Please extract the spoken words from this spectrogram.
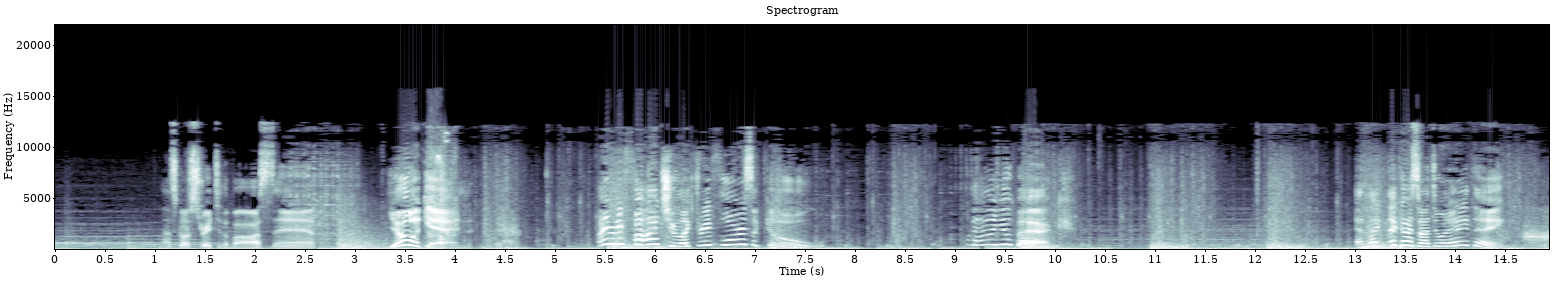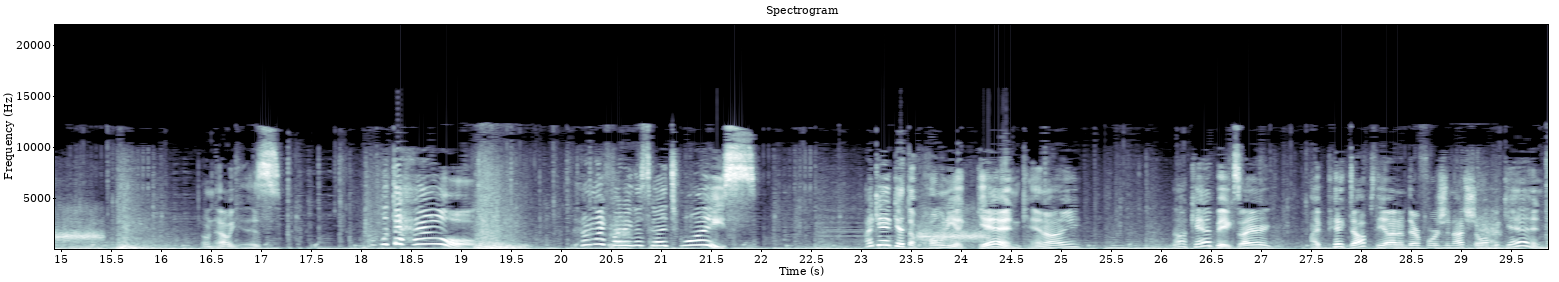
Let's go straight to the boss, and... You again! I already fought you like three floors ago! How the hell are you back? And that, that guy's not doing anything! Oh, now he is. What the hell? How am I fighting this guy twice? I can't get the pony again, can I? No, it can't be, because I, I picked up the item, therefore it should not show up again.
